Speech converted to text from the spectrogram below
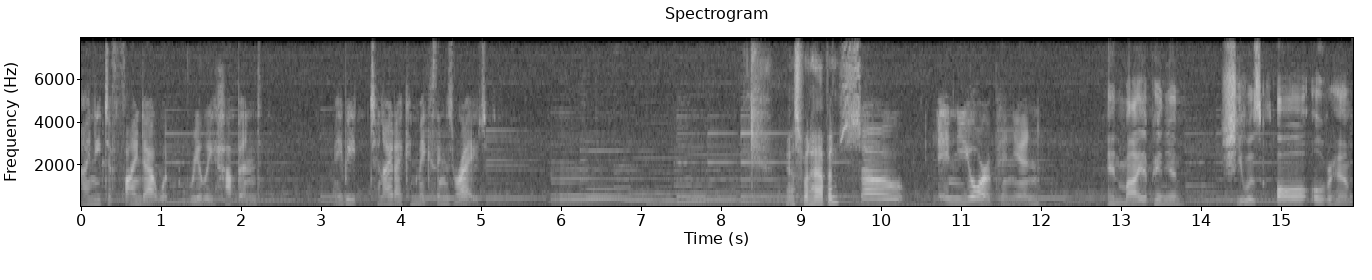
I need to find out what really happened. Maybe tonight I can make things right. Guess what happened? So, in your opinion, In my opinion, she was all over him.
